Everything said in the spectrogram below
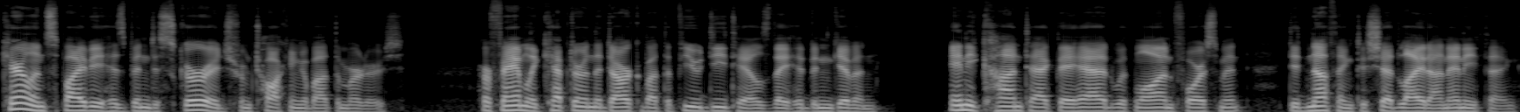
Carolyn Spivey has been discouraged from talking about the murders. Her family kept her in the dark about the few details they had been given. Any contact they had with law enforcement did nothing to shed light on anything.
